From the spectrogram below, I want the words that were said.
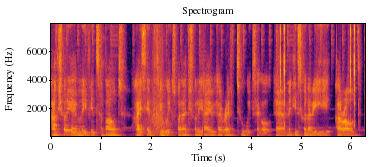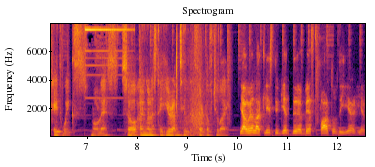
Actually, I believe it's about, I said three weeks, but actually I arrived two weeks ago and it's going to be around eight weeks, more or less. So I'm going to stay here until the 3rd of July. Yeah, well, at least you get the best part of the year here.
